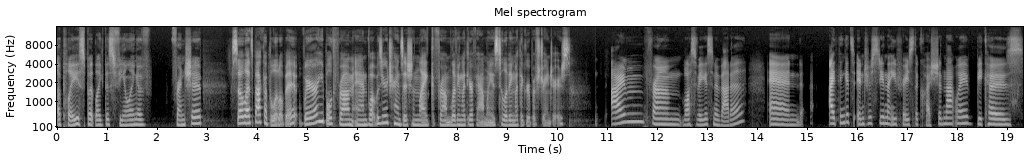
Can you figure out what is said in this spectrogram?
a place, but like this feeling of friendship. So let's back up a little bit. Where are you both from, and what was your transition like from living with your families to living with a group of strangers? I'm from Las Vegas, Nevada, and I think it's interesting that you phrased the question that way because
